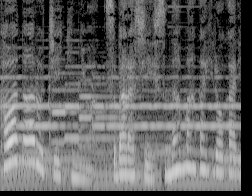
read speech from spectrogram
川のある地域には素晴らしい砂間が広がり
